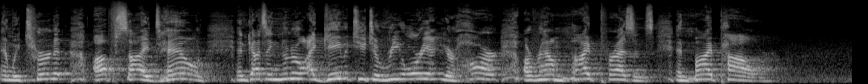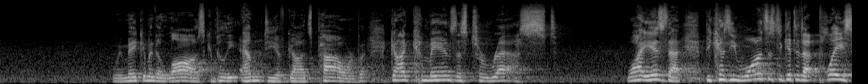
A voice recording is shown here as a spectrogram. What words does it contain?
and we turn it upside down. And God's saying, No, no, I gave it to you to reorient your heart around my presence and my power. We make them into laws completely empty of God's power, but God commands us to rest. Why is that? Because He wants us to get to that place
